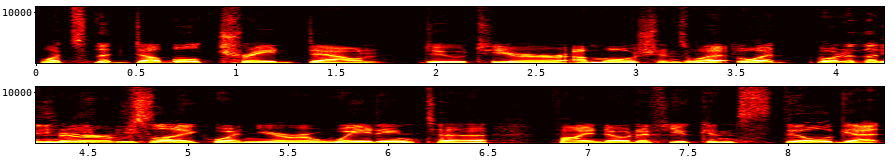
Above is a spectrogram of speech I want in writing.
what's the double trade down do to your emotions? What what what are the nerves like when you're waiting to find out if you can still get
